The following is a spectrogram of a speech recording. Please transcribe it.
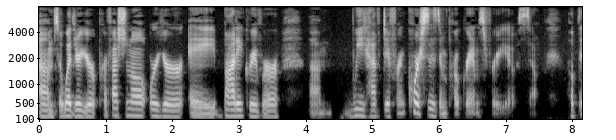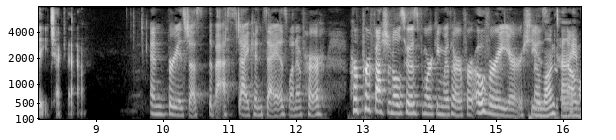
Um, so, whether you're a professional or you're a body griever, um, we have different courses and programs for you. So, hope that you check that out and Bri is just the best. I can say as one of her her professionals who has been working with her for over a year. She a long time.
